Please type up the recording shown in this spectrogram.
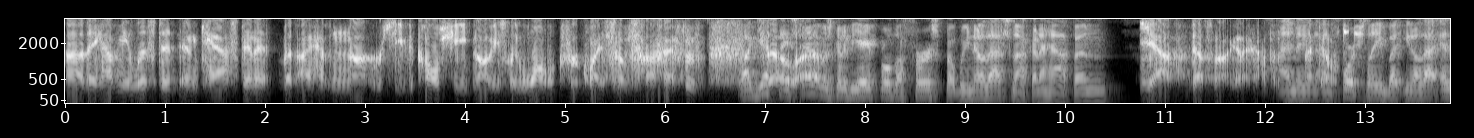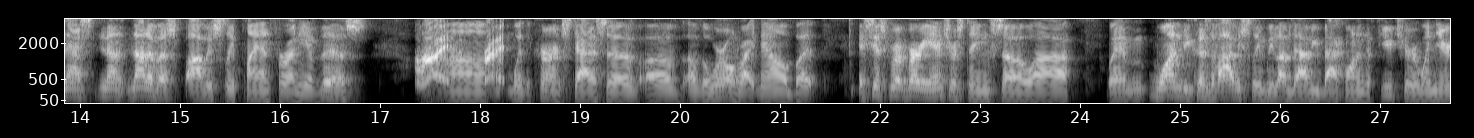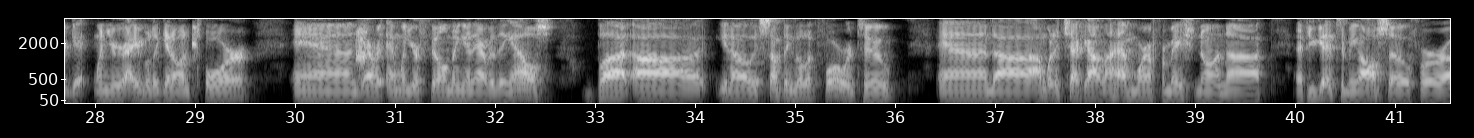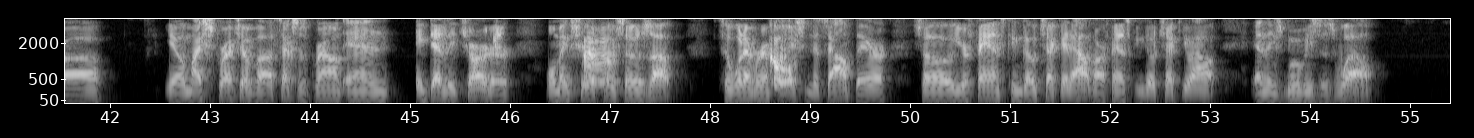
uh, they have me listed and cast in it, but I have not received a call sheet, and obviously won't for quite some time. well, I guess so, they said uh, it was going to be April the first, but we know that's not going to happen. Yeah, that's not going to happen. I mean, I unfortunately, but you know that, and that's none, none of us obviously planned for any of this, right? Um, right. With the current status of, of of the world right now, but it's just very interesting. So. uh when one because of obviously we love to have you back on in the future when you're get when you're able to get on tour and every, and when you're filming and everything else. But uh, you know, it's something to look forward to, and uh, I'm going to check out and I have more information on. Uh, if you get it to me also for uh, you know my stretch of uh, Texas ground and a deadly charter, we'll make sure to uh-huh. post those up to whatever information cool. that's out there, so your fans can go check it out, and our fans can go check you out in these movies as well.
